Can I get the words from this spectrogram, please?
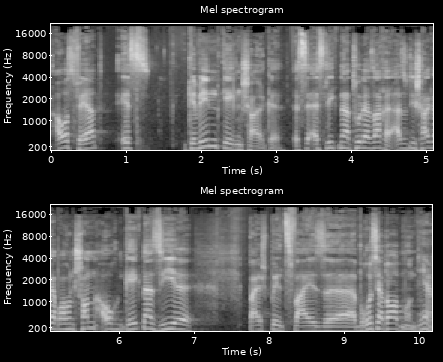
ausfährt, ist gewinnt gegen Schalke. Es, es liegt in der Natur der Sache. Also die Schalker brauchen schon auch einen Gegner, siehe beispielsweise Borussia Dortmund Ja.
